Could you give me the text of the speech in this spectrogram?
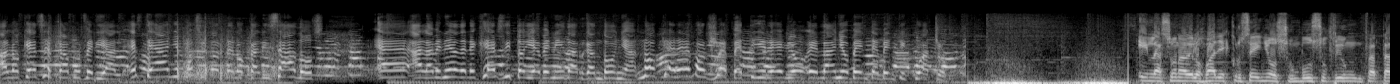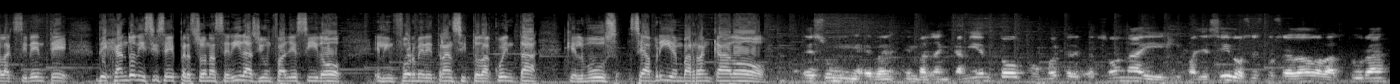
a lo que es el campo ferial. Este año hemos sido relocalizados eh, a la Avenida del Ejército y Avenida Argandoña. No queremos repetir ello el año 2024. En la zona de los valles cruceños, un bus sufrió un fatal accidente, dejando 16 personas heridas y un fallecido. El informe de tránsito da cuenta que el bus se habría embarrancado. Es un embarrancamiento con muerte de persona y, fallecidos. Esto se ha dado a la altura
